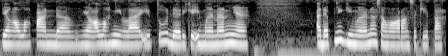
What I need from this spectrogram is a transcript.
yang Allah pandang, yang Allah nilai itu dari keimanannya. Adabnya gimana sama orang sekitar?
